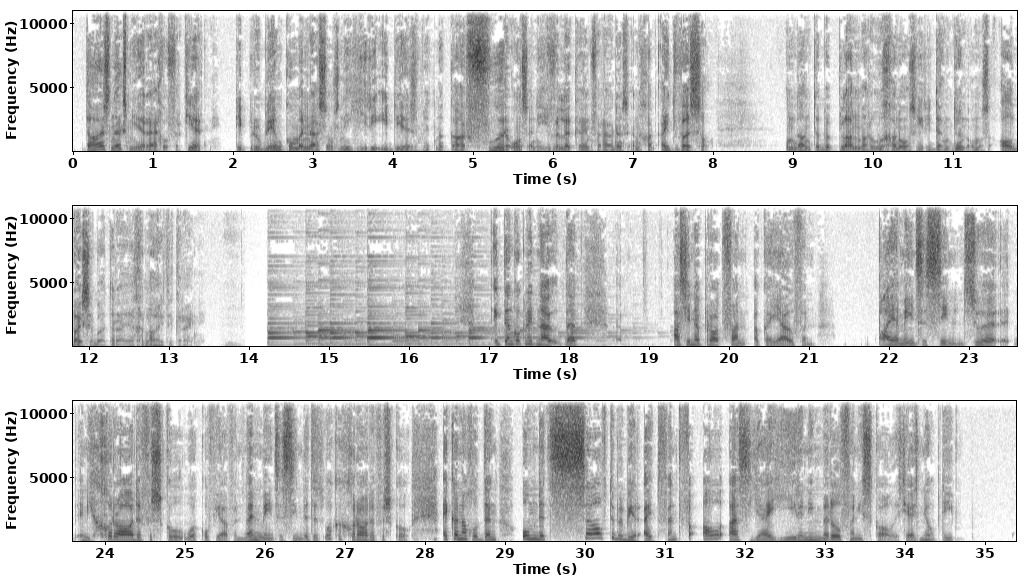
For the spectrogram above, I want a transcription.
Daar is niks meer reg of verkeerd nie. Die probleem kom in as ons nie hierdie idees met mekaar voor ons in huwelike en verhoudings ingaan uitwissel om dan te beplan maar hoe gaan ons hierdie ding doen om ons albei se batterye gelaai te kry nie. Ek dink ook net nou dat as jy nou praat van okay jy hou van baie mense sien en so in die grade verskil ook of jy van min mense sien dit is ook 'n grade verskil. Ek kan nogal dink om dit self te probeer uitvind veral as jy hier in die middel van die skaal is jy is nie op die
